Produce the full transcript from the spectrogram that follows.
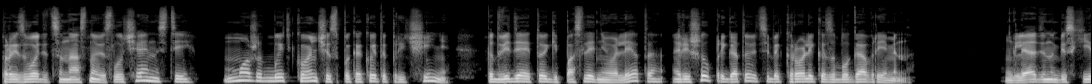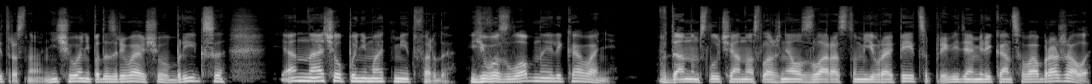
производится на основе случайностей, может быть, Кончис по какой-то причине, подведя итоги последнего лета, решил приготовить себе кролика заблаговременно. Глядя на бесхитростного, ничего не подозревающего Бригса, я начал понимать Митфорда, его злобное ликование. В данном случае оно осложняло злорадством европейца при виде американца-воображала,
